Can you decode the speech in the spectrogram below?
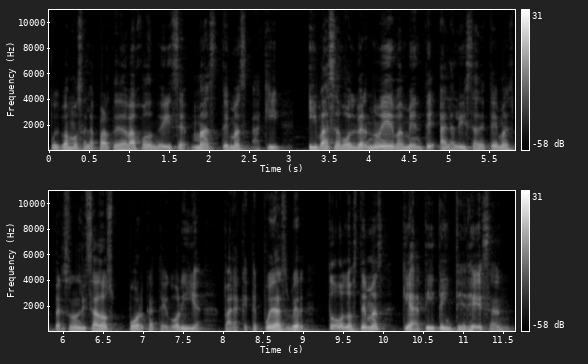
pues vamos a la parte de abajo donde dice más temas aquí y vas a volver nuevamente a la lista de temas personalizados por categoría para que te puedas ver todos los temas que a ti te interesan.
